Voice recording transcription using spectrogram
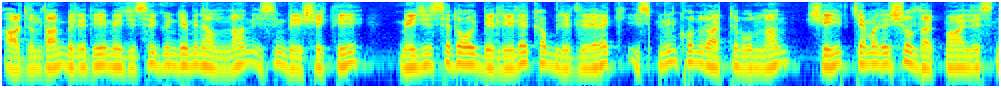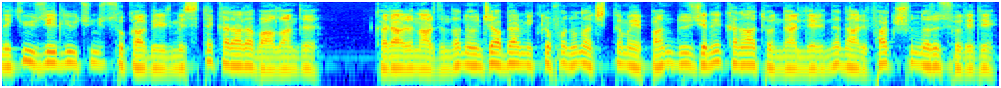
Ardından belediye meclisi gündemine alınan isim değişikliği, mecliste de oy birliğiyle kabul edilerek isminin Konur Alp'te bulunan Şehit Kemal Işıldak mahallesindeki 153. sokağa verilmesi de karara bağlandı. Kararın ardından önce haber mikrofonuna açıklama yapan Düzce'nin kanaat önderlerinden Arif Ak şunları söyledi.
